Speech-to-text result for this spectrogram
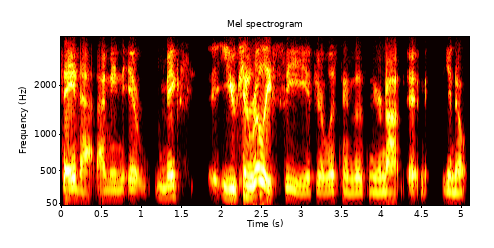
say that, I mean it makes you can really see if you're listening to this and you're not you know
